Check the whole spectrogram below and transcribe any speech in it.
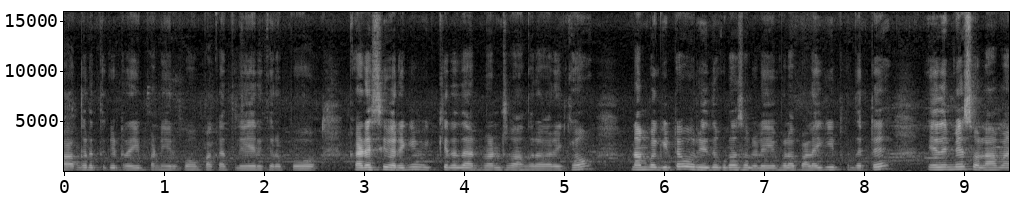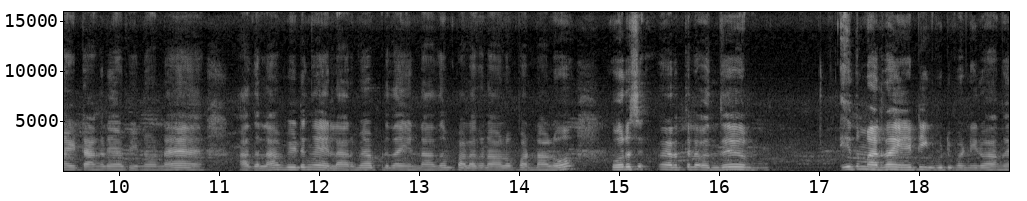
வாங்குறதுக்கு ட்ரை பண்ணியிருப்போம் பக்கத்துலேயே இருக்கிறப்போ. கடைசி வரைக்கும் விற்கிறது அட்வான்ஸ் வாங்குற வரைக்கும் நம்மக்கிட்ட ஒரு இது கூட சொல்லலை. இவ்வளோ பழகிட்டு இருந்துட்டு எதுவுமே சொல்லாமல் ஆயிட்டாங்களே அப்படின்னோடனே அதெல்லாம் விடுங்க எல்லாருமே அப்படி தான் என்னதான் பழகினாலும் பண்ணாலும் ஒரு சில நேரத்தில் வந்து இது மாதிரி தான் ஏட்டிக்கு பூட்டி பண்ணிடுவாங்க.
